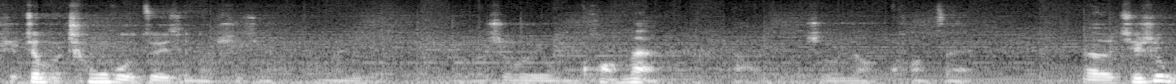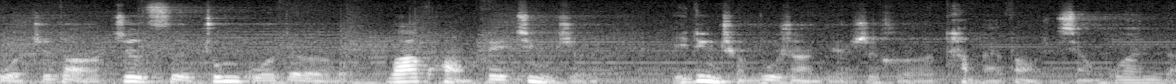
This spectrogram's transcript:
是这么称呼最近的事情，他们也有的时候用矿难啊，有的时候叫矿灾。呃，其实我知道这次中国的挖矿被禁止，一定程度上也是和碳排放是相关的。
